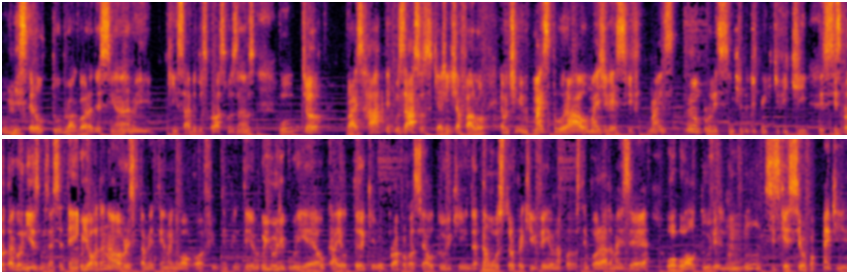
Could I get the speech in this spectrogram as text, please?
o Mr. Outubro agora desse ano e quem sabe dos próximos anos, o Joe Bryce Harper. Os Astros, que a gente já falou, é um time mais plural, mais diversificado, mais amplo nesse sentido de ter que dividir esses protagonismos, né? Você tem o Jordan Alvarez, que tá metendo aí no walk-off o tempo inteiro, o Yuli Gurriel, o Kyle Tucker, o próprio José Altuve, que ainda não mostrou para que veio na pós-temporada, mas é o, o Altuve, ele não, não, se esqueceu como é que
